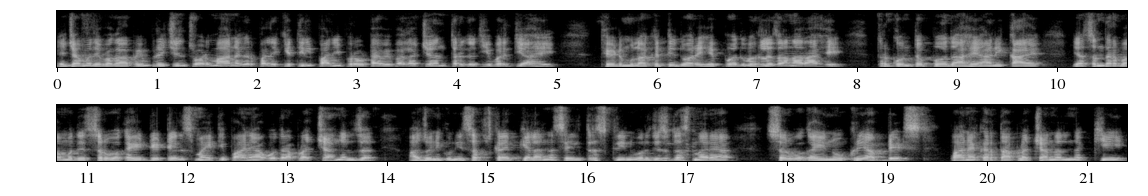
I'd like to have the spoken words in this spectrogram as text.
याच्यामध्ये बघा पिंपरी चिंचवड महानगरपालिकेतील पाणी पुरवठा विभागाच्या अंतर्गत ही भरती आहे. थेट मुलाखतीद्वारे हे पद भरलं जाणार आहे. तर कोणतं पद आहे आणि काय या संदर्भामध्ये सर्व काही डिटेल्स माहिती पाहण्या अगोदर आपला चॅनल जर अजूनही कुणी सबस्क्राईब केला नसेल तर स्क्रीनवर दिसत असणाऱ्या सर्व काही नोकरी अपडेट्स पाहण्याकरता आपला चॅनल नक्की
